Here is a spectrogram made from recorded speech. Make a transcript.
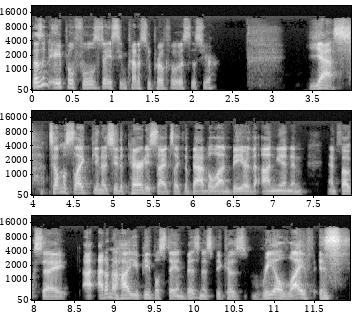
doesn't April Fool's Day seem kind of superfluous this year? Yes, it's almost like you know, see the parody sites like the Babylon Bee or the Onion, and and folks say, I, I don't know how you people stay in business because real life is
